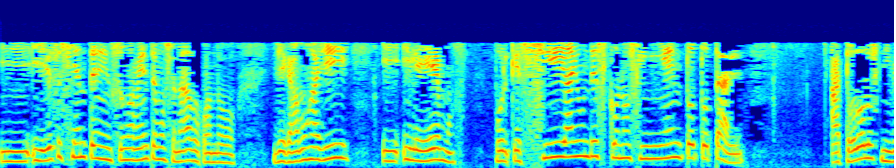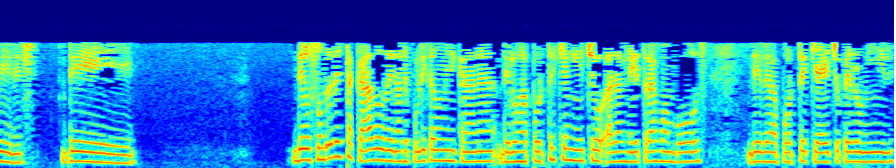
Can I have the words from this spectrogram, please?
Y, y ellos se sienten sumamente emocionados cuando llegamos allí y, y leemos, porque sí hay un desconocimiento total a todos los niveles de de los hombres destacados de la República Dominicana, de los aportes que han hecho a las letras Juan Bosch, del aporte que ha hecho Pedro Mil,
